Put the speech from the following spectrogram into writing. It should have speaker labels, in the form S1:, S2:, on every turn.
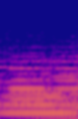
S1: Bye.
